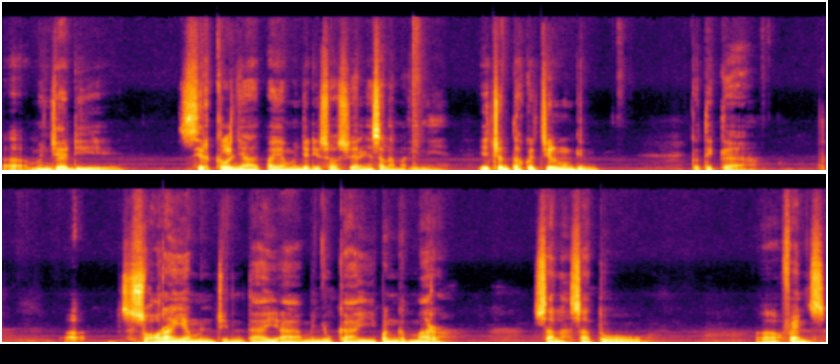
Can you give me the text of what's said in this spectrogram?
uh, menjadi circle-nya apa yang menjadi sosialnya selama ini. Ya contoh kecil mungkin ketika uh, seseorang yang mencintai, uh, menyukai penggemar salah satu uh, fans,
